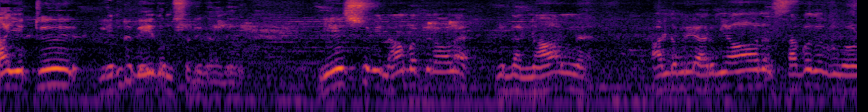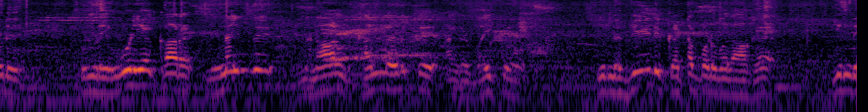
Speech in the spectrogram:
ஆயிற்று என்று வேதம் சொல்கிறது இயேசுவி நாமத்தினால இந்த நாளில் ஆண்டவரே அருமையான சகோதரர்களோடு உங்களுடைய ஊழியக்காரர் இணைந்து இந்த நாள் கல் எடுத்து நாங்கள் வைக்கிறோம். இந்த வீடு கட்டப்படுவதாக இந்த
